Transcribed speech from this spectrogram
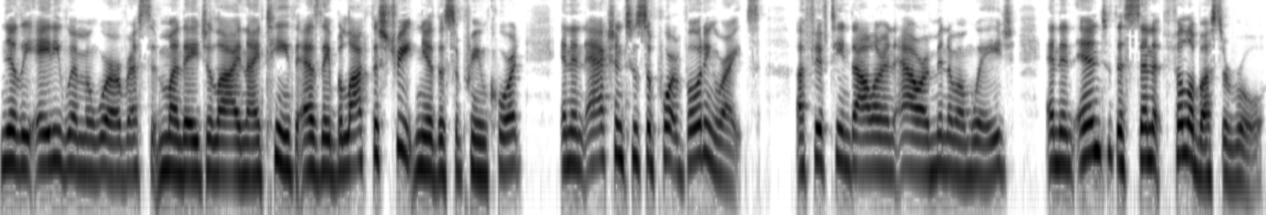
Nearly 80 women were arrested Monday, July 19th, as they blocked the street near the Supreme Court in an action to support voting rights, a $15 an hour minimum wage, and an end to the Senate filibuster rule.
